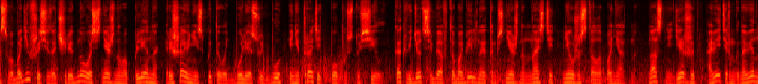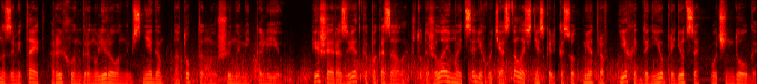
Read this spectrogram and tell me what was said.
Освободившись из очередного снежного плена, решаю не испытывать более судьбу и не тратить попусту силы. Как ведет себя автомобиль на этом снежном Насте, мне уже стало понятно. Нас не держит, а ветер мгновенно заметает рыхлым гранулированным снегом натоптанную шинами колею. Пешая разведка показала, что до желаемой цели хоть и осталось несколько сот метров, ехать до нее придется очень долго.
